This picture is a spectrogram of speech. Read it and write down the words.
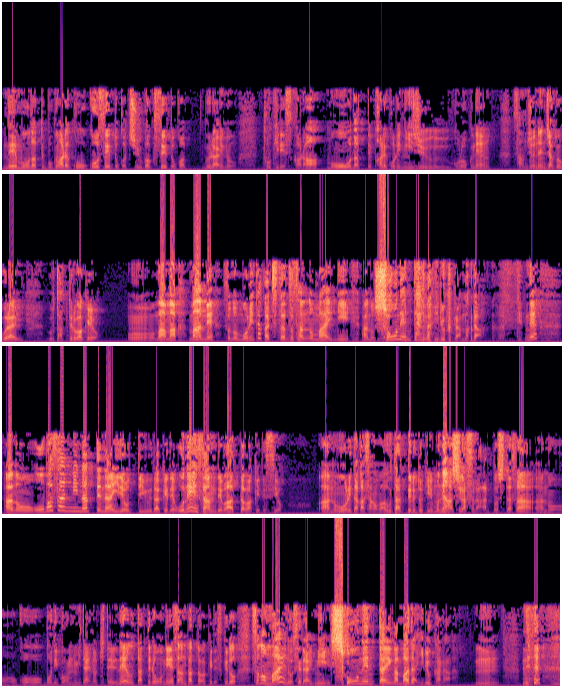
ね、もうだって僕があれ高校生とか中学生とかぐらいの時ですから、もうだってかれこれ25、6年 ?30 年弱ぐらい歌ってるわけよ。うん。まあまあ、まあね、その森高千里さんの前に、あの、少年隊がいるから、まだ。ね。あの、おばさんになってないよっていうだけで、お姉さんではあったわけですよ。あの、森高さんは歌ってる時もね、足がスラーっとしたさ、あの、こう、ボディコンみたいの着てるね、歌ってるお姉さんだったわけですけど、その前の世代に少年隊がまだいるから、うん。ね、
